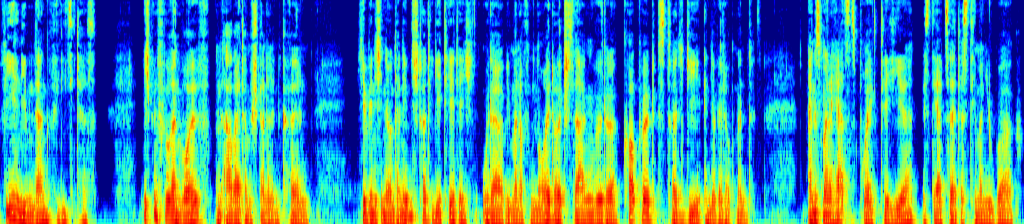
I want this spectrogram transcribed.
Vielen lieben Dank, Felicitas. Ich bin Florian Wolf und arbeite am Standort in Köln. Hier bin ich in der Unternehmensstrategie tätig oder wie man auf Neudeutsch sagen würde, Corporate Strategy and Development. Eines meiner Herzensprojekte hier ist derzeit das Thema New Work,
